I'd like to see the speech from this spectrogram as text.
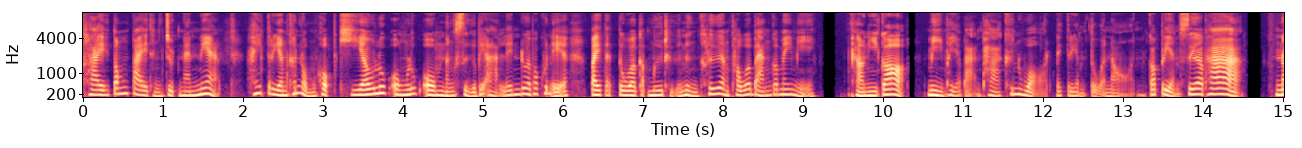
ใครต้องไปถึงจุดนั้นเนี่ยให้เตรียมขนมขบเคี้ยว ลูกองลูกอมหนังสือไปอ่านเล่นด้วย เพราะคุณเอ๋ไปแต่ตัวกับมือถือหนึ่งเครื่อง power bank ก็ไม่มี คราวนี้ก็มีพยาบาลพาขึ้นวอร์ดไปเตรียมตัวนอน ก็เปลี่ยนเสื้อผ้า น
